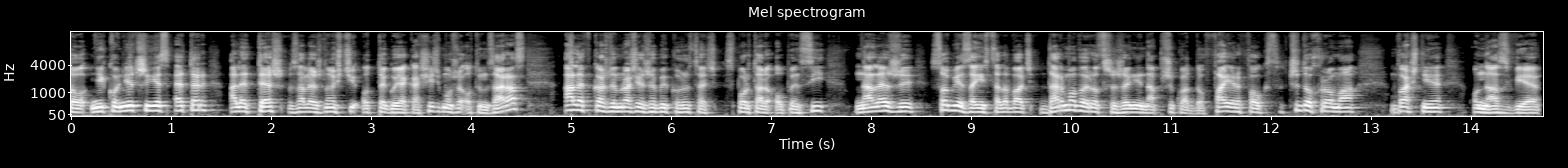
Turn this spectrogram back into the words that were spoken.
to niekoniecznie jest Ether, ale też w zależności od tego, jaka sieć, może o tym zaraz ale w każdym razie, żeby korzystać z portalu OpenSea, należy sobie zainstalować darmowe rozszerzenie na przykład do Firefox czy do Chroma właśnie o nazwie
